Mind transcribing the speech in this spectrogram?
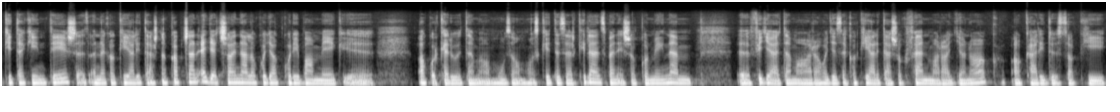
kitekintés ennek a kiállításnak kapcsán. Egyet sajnálok, hogy akkoriban még akkor kerültem a múzeumhoz 2009-ben, és akkor még nem figyeltem arra, hogy ezek a kiállítások fennmaradjanak, akár időszaki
